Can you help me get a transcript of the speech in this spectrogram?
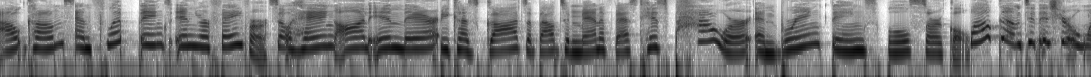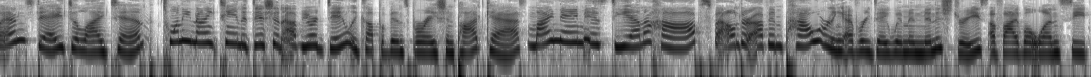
outcomes and flip things in your favor. So hang on in there because God's about to manifest his power and bring things full circle. Welcome to this your Wednesday, July 10th, 2019 edition of your Daily Cup of Inspiration podcast. My name is Deanna Hobbs, founder of Empowering Everyday Women Ministries, a 501c3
